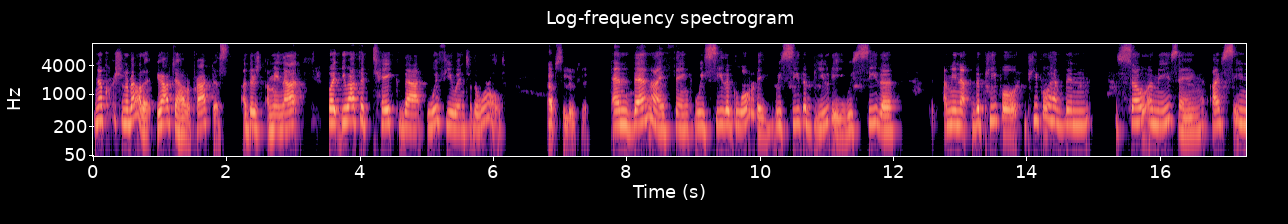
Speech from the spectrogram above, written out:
No question about it. You have to have a practice. Uh, there's i mean that but you have to take that with you into the world. Absolutely. and then i think we see the glory. We see the beauty. We see the i mean uh, the people people have been so amazing. I've seen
